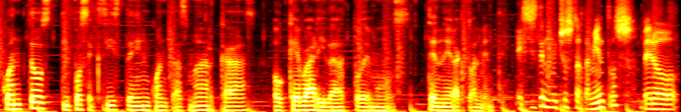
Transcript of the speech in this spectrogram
cuántos tipos existen? ¿Cuántas marcas? ¿O qué variedad podemos tener actualmente? Existen muchos tratamientos, pero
